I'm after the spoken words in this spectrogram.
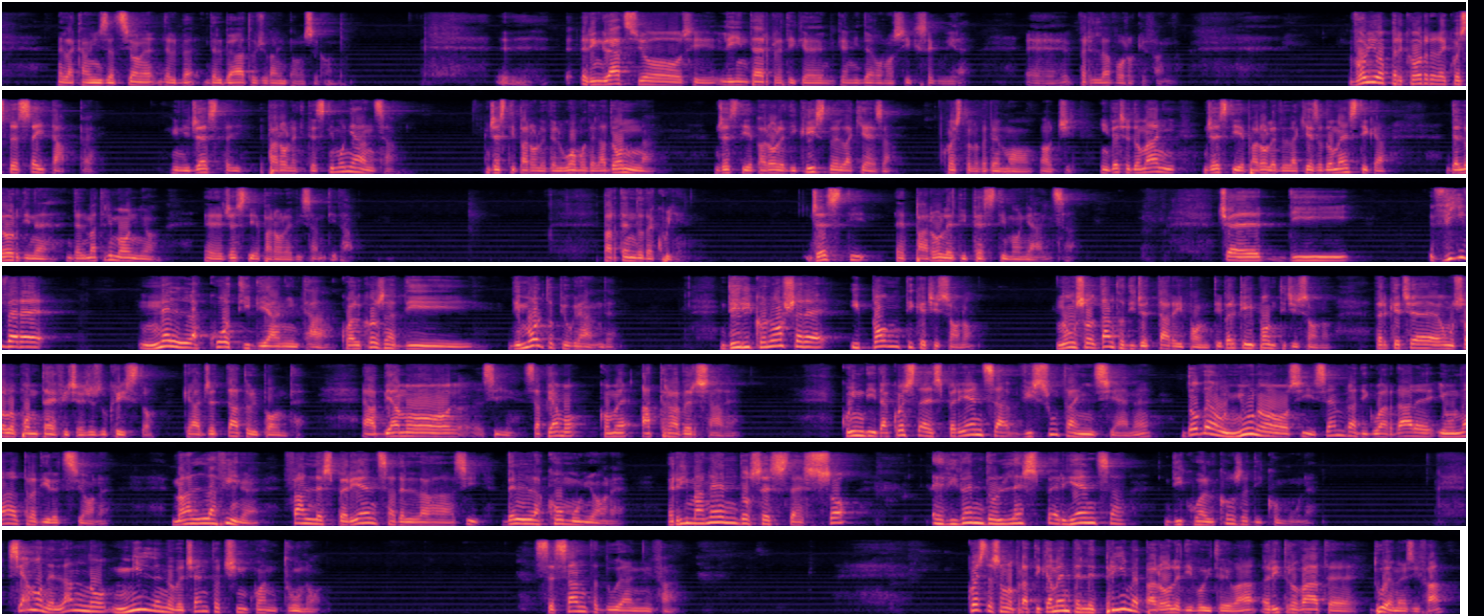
nella canonizzazione del, Be- del Beato Giovanni Paolo II. Eh, ringrazio sì, gli interpreti che, che, mi devono sì, seguire eh, per il lavoro che fanno. Voglio percorrere queste sei tappe, quindi gesti e parole di testimonianza, gesti e parole dell'uomo e della donna, gesti e parole di Cristo e della Chiesa. Questo lo vedremo oggi. Invece domani gesti e parole della Chiesa domestica, dell'ordine del matrimonio e gesti e parole di santità. Partendo da qui, gesti e parole di testimonianza, cioè di vivere nella quotidianità qualcosa di, di molto più grande, di riconoscere i ponti che ci sono, non soltanto di gettare i ponti, perché i ponti ci sono, perché c'è un solo pontefice, Gesù Cristo, che ha gettato il ponte. Abbiamo, sì, sappiamo come attraversare. Quindi da questa esperienza vissuta insieme, dove ognuno sì, sembra di guardare in un'altra direzione, ma alla fine fa l'esperienza della, sì, della comunione, rimanendo se stesso e vivendo l'esperienza di qualcosa di comune. Siamo nell'anno 1951, 62 anni fa. Queste sono praticamente le prime parole di Wojtyła ritrovate due mesi fa,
